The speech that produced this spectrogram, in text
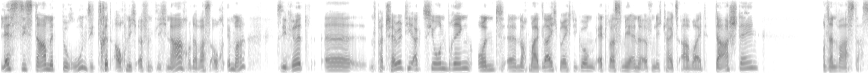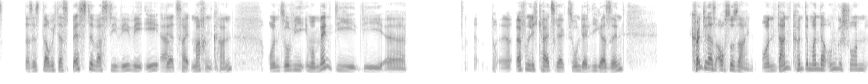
lässt sie's damit beruhen. Sie tritt auch nicht öffentlich nach oder was auch immer. Sie wird, äh, 'n paar Charity-Aktionen bringen und, äh, noch mal Gleichberechtigung etwas mehr in der Öffentlichkeitsarbeit darstellen. Und dann war's das. Das ist, glaube ich, das Beste, was die WWE Ja. derzeit machen kann. Und so wie im Moment die die, äh, äh, Öffentlichkeitsreaktionen der Liga sind, könnte das auch so sein. Und dann könnte man da ungeschoren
